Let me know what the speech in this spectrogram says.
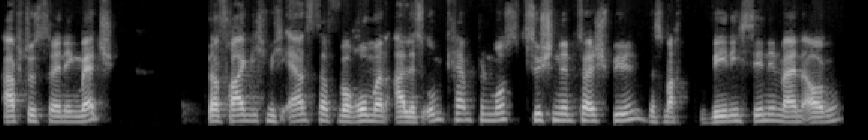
Abschlusstraining, Match. Da frage ich mich ernsthaft, warum man alles umkrempeln muss zwischen den zwei Spielen. Das macht wenig Sinn in meinen Augen.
